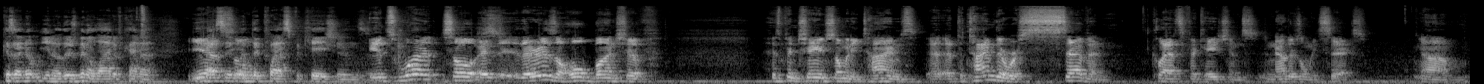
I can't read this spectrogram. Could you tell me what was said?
because I know you know there's been a lot of kind of yeah, messing so with the classifications. It's what so it, there is a whole bunch of it's been changed so many times. At the time, there were seven classifications, and now there's only six. Um,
